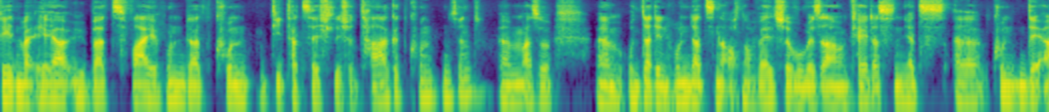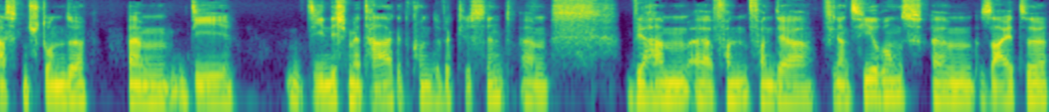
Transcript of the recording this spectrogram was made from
reden wir eher über 200 Kunden, die tatsächliche Target-Kunden sind. Ähm, also ähm, unter den 100 sind auch noch welche, wo wir sagen, okay, das sind jetzt äh, Kunden der ersten Stunde, ähm, die die nicht mehr Target-Kunde wirklich sind. Ähm, wir haben äh, von, von der Finanzierungsseite ähm,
